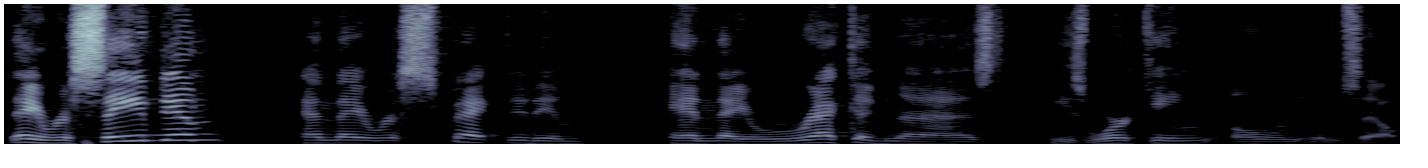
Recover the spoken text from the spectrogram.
they received him and they respected him and they recognized he's working on himself.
